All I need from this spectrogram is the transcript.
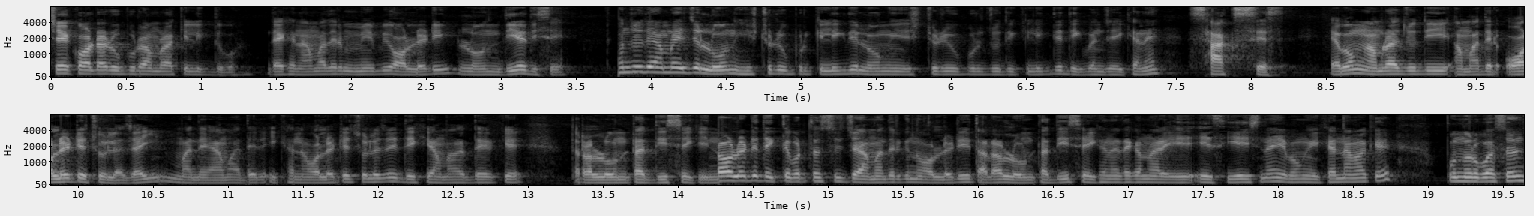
চেক অর্ডার উপর আমরা ক্লিক দেবো। দেখেন, আমাদের মেবি অলরেডি লোন দিয়ে দিছে। এখন যদি আমরা এই যে লোন হিস্টোরির উপর ক্লিক দিই লোন হিস্টোরির উপর যদি ক্লিক দিই, দেখবেন যে এখানে সাকসেস এবং আমরা যদি আমাদের ওয়ালেটে চলে যাই মানে আমাদের এখানে ওয়ালেটে চলে যাই, দেখি আমাদেরকে তারা লোনটা দিছে কি অলরেডি দেখতে পারতেছি যে আমাদের কিন্তু অলরেডি তারা লোনটা দিছে। এখানে দেখেন আমার এসিএইচ নাই এবং এখানে আমাকে পনেরো পার্সেন্ট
